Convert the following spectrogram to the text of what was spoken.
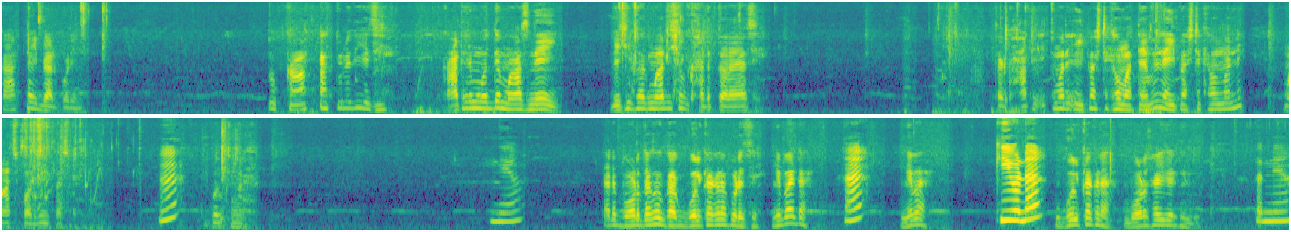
কাঠটাই বের পড়েনি। তো কাঠটা তুলে দিয়েছি। কাঠের মধ্যে মাছ নেই। বেশিরভাগ মাছই সব ঘাটের তলায় আছে। তা ঘাটে তোমার এই পাশটা খাও মারতে হবে বুঝলে? এই পাশটা খাও মারলে মাছ পড়বে এই পাশটা। গোল কাঁকড়া। আরে বড় দেখো গোল কাঁকড়া পড়েছে। নেবা এটা? হ্যাঁ? নেবা? কি ওটা? গোল কাঁকড়া বড় সাইজের কিন্তু। তা নেও।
